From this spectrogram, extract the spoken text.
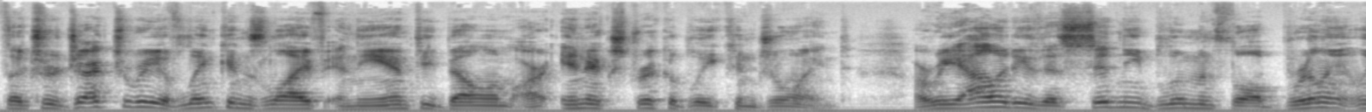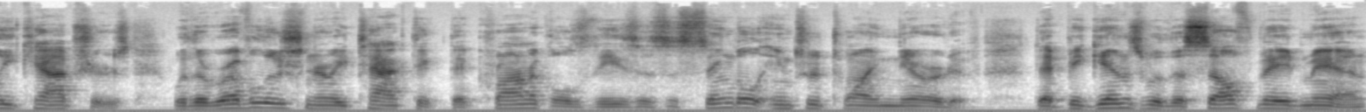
the trajectory of Lincoln's life and the antebellum are inextricably conjoined, a reality that Sidney Blumenthal brilliantly captures with a revolutionary tactic that chronicles these as a single intertwined narrative that begins with the self made man,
